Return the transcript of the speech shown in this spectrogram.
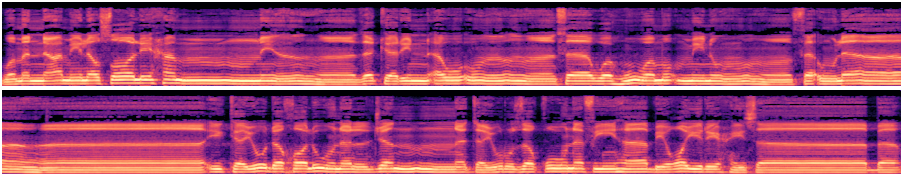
ومن عمل صالحا من ذكر أو أنثى وهو مؤمن فأولئك يدخلون الجنة يرزقون فيها بغير حساب.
